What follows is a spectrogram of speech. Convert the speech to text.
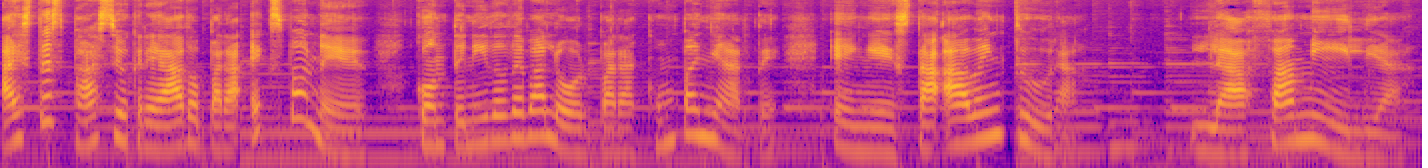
a este espacio creado para exponer contenido de valor para acompañarte en esta aventura, la familia.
